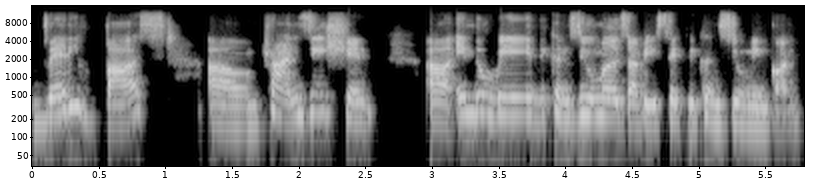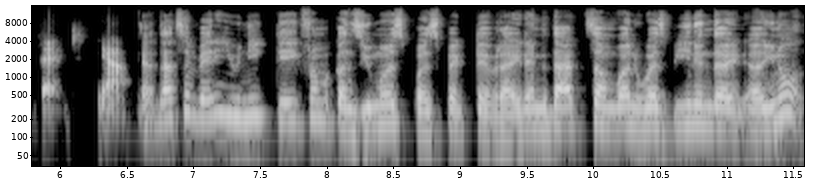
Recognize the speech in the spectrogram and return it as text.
very vast um, transition uh, in the way the consumers are basically consuming content. Yeah. yeah, that's a very unique take from a consumer's perspective, right? And that's someone who has been in the, uh, you know,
